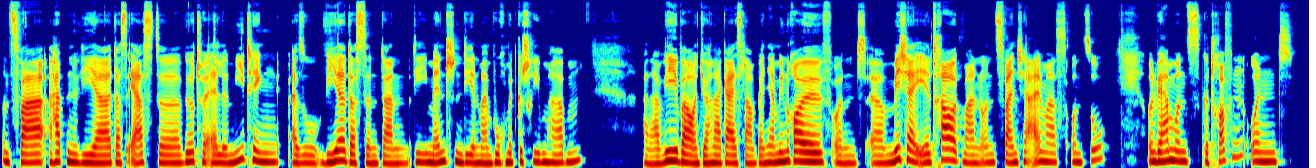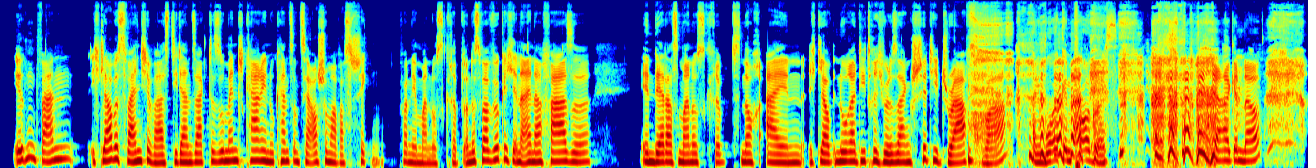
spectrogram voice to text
Und zwar hatten wir das erste virtuelle Meeting. Also wir, das sind dann die Menschen, die in meinem Buch mitgeschrieben haben. Anna Weber und Johanna Geisler und Benjamin Rolf und äh, Michael Trautmann und Swantje Almers und so. Und wir haben uns getroffen und irgendwann, ich glaube, Swantje war es, die dann sagte, so Mensch, Karin, du kannst uns ja auch schon mal was schicken von dem Manuskript. Und es war wirklich in einer Phase, in der das Manuskript noch ein, ich glaube, Nora Dietrich würde sagen, shitty Draft war. ein Work in Progress. ja, genau.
